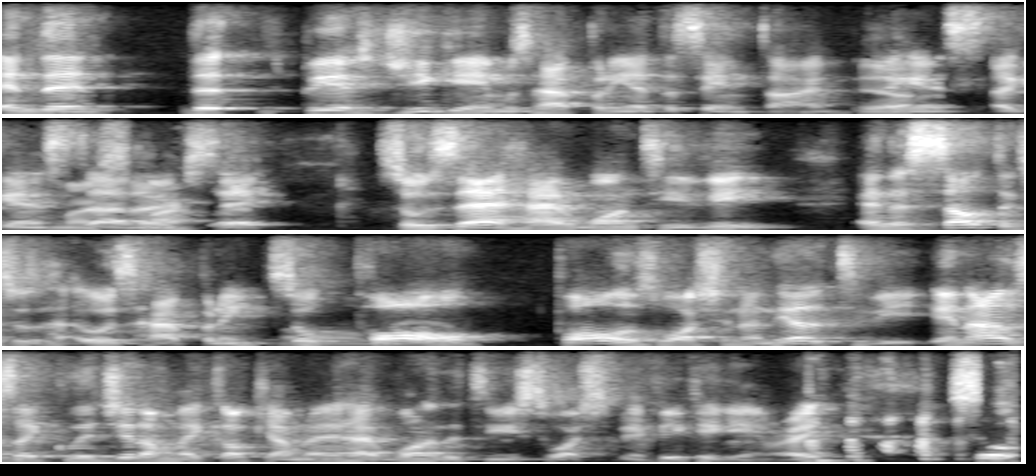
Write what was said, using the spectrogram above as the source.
And then the PSG game was happening at the same time Yeah. against against Marseille. Uh, Marseille. So Zed had one TV, and the Celtics was was happening. So Oh, Paul Paul was watching on the other TV, and I was like legit. I'm like, okay, I'm gonna have one of the TVs to watch the Benfica game, right? so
